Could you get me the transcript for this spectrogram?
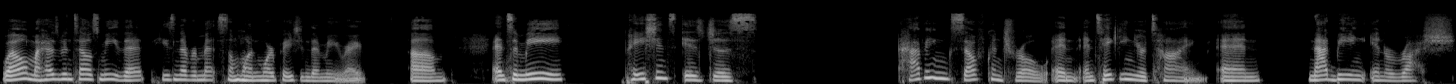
Well, my husband tells me that he's never met someone more patient than me, right? Um, and to me, patience is just having self-control and and taking your time and not being in a rush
